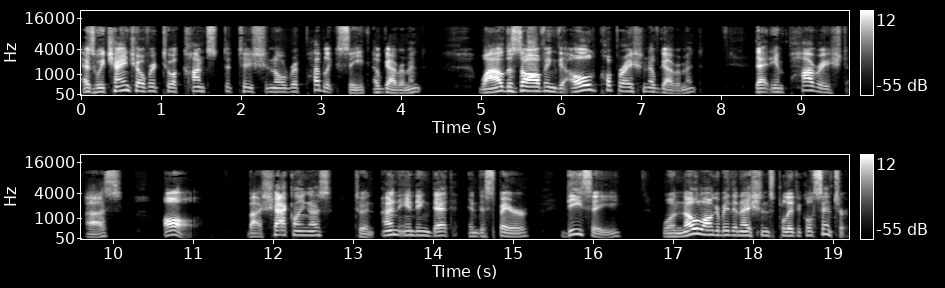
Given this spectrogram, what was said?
as we change over to a constitutional republic seat of government while dissolving the old corporation of government that impoverished us all by shackling us to an unending debt and despair. DC will no longer be the nation's political center.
